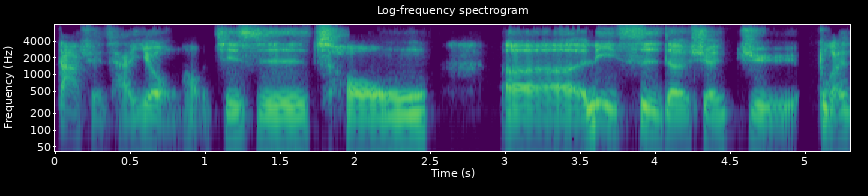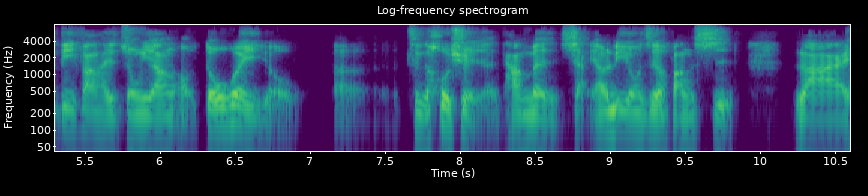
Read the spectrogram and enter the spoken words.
大选才用。哦，其实从呃历次的选举，不管是地方还是中央，哦，都会有呃这个候选人他们想要利用这个方式来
